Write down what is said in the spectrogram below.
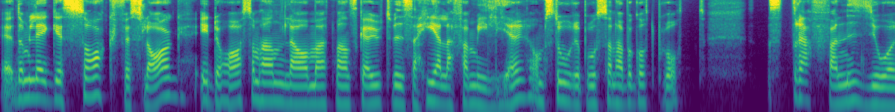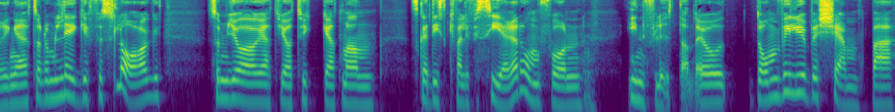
Eh, de lägger sakförslag idag som handlar om att man ska utvisa hela familjer om storebrorsan har begått brott, straffa nioåringar, Så de lägger förslag som gör att jag tycker att man ska diskvalificera dem från inflytande och de vill ju bekämpa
